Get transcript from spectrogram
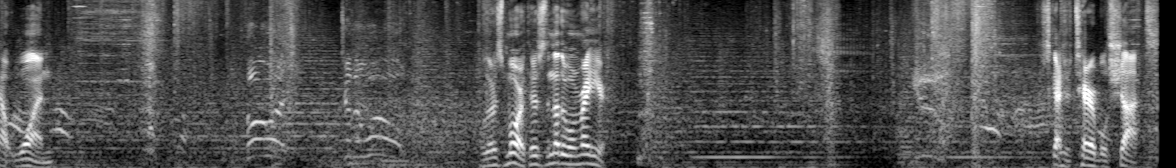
Took out one. Forward! To the wall! Well, there's more. There's another one right here. These guys are terrible shots.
